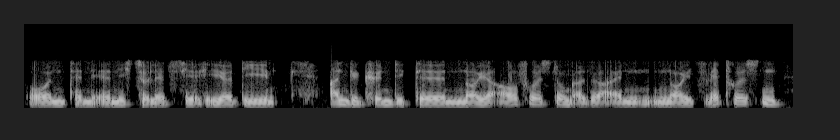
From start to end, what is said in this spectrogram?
und nicht zuletzt hier, hier die angekündigte neue Aufrüstung, also ein neues Wettrüsten äh,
